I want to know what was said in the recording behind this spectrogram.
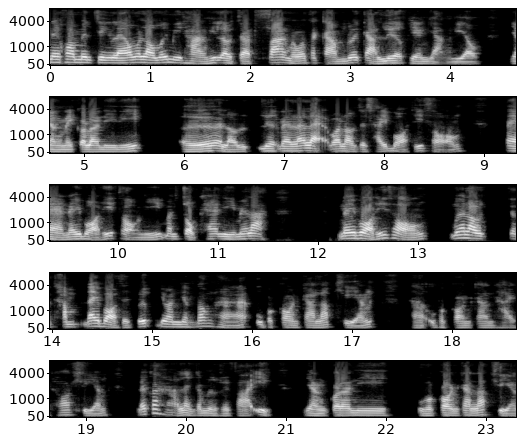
ในความเป็นจริงแล้วเราไม่มีทางที่เราจะสร้างนวัตกรรมด้วยการเลือกเพียงอย่างเดียว อย่างในกรณีนี้ เออ เราเลือกได้แล้วแหละว่าเราจะใช้บอร์ดที่ 2 แต่ในบอร์ดที่ 2 นี้มันจบแค่นี้ไหมล่ะ ในบอร์ดที่ 2 เมื่อเรา จะทำได้บอร์ดเสร็จปุ๊บมันยังต้องหาอุปกรณ์การรับเสียง หาอุปกรณ์การถ่ายทอดเสียง แล้วก็หาแหล่งกำเนิดไฟฟ้าอีก อย่างกรณีอุปกรณ์การรับเสียง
